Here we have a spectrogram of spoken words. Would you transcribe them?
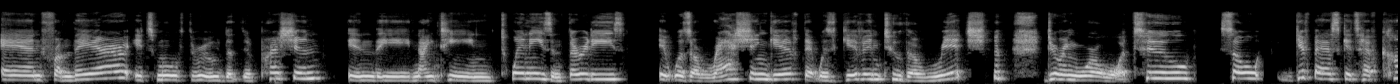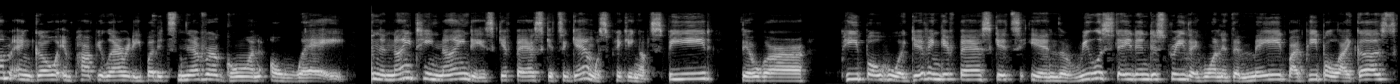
And from there, it's moved through the Depression in the 1920s and 30s. It was a ration gift that was given to the rich during World War II. So gift baskets have come and go in popularity, but it's never gone away. In the 1990s, gift baskets again was picking up speed. There were people who were giving gift baskets in the real estate industry. They wanted them made by people like us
